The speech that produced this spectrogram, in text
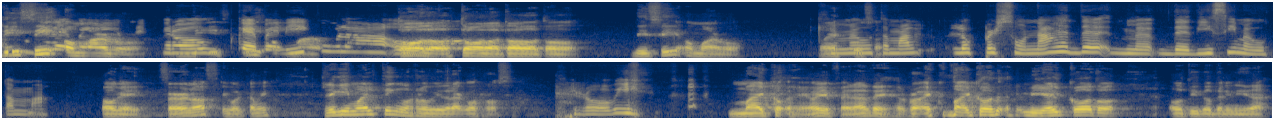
DC o. Marvel. Pero, DC ¿qué o película? O, Todo, todo, todo, todo. ¿DC o Marvel? No hay ¿qué me excusa. gusta más? Los personajes de, de DC me gustan más. Ok, fair enough, igual que a mí. ¿Ricky Martin o Robbie Draco Rosa? Robbie. Michael, eh, oye, espérate. Michael, Miguel Cotto o Tito Trinidad.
